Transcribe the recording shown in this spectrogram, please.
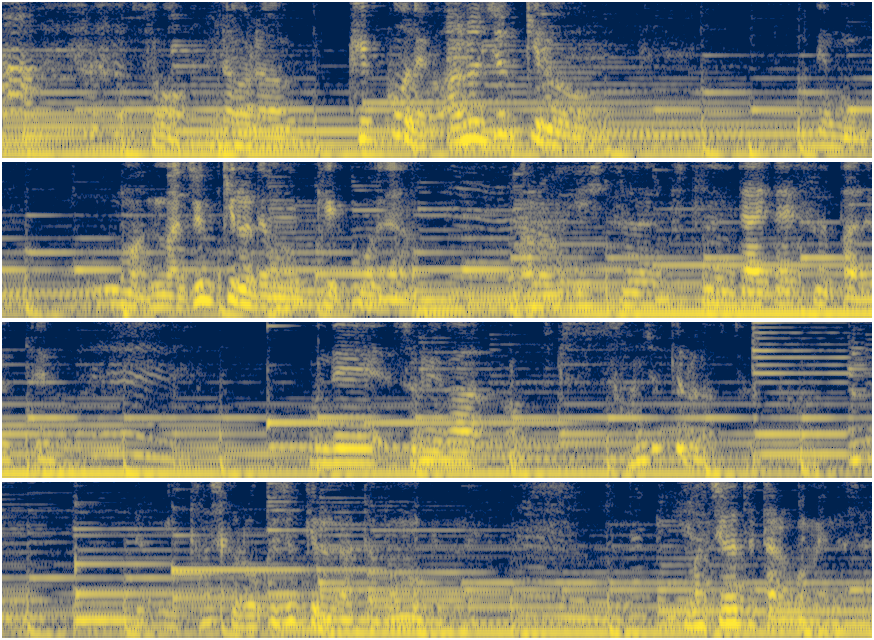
あ。そう。だから結構だよあの10キロ。でもまあ、まあ、10キロでも結構じゃん。あの普通普通に大体スーパーで売ってるの。ほん。でそれがあ30キロだった確か60キロだったと思うけどね間違ってたらごめんなさい。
